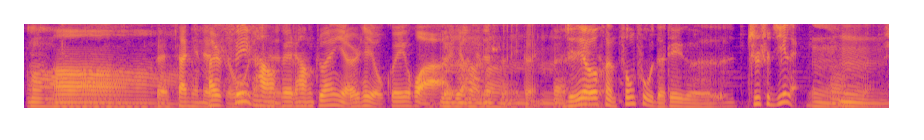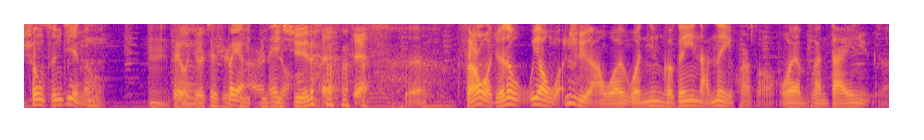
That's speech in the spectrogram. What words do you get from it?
哦对，三天的食物，还是非常非常专业，而且有规划。对两天的水，对，嗯人家有很丰富的这个知识积累。嗯，嗯，生存技能，嗯，对，我觉得这是必必须的。对对，对，反正我觉得要我去啊，我我宁可跟一男的一块儿走，我也不敢带一女的。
